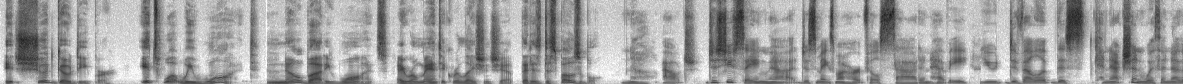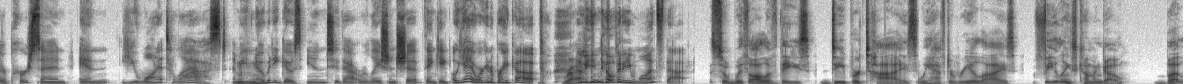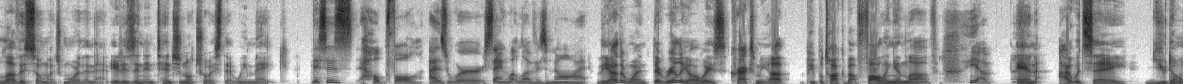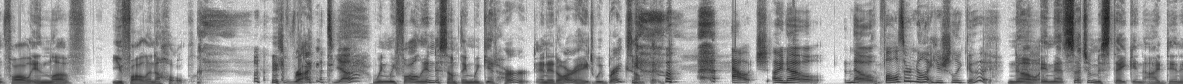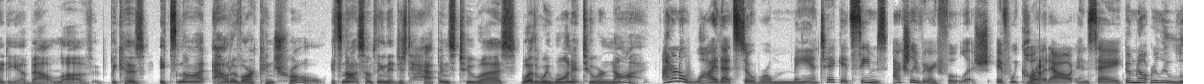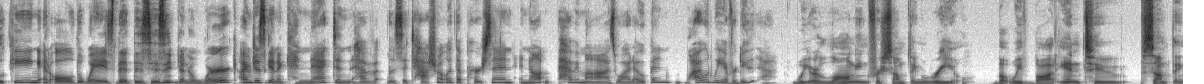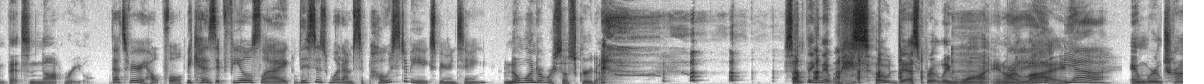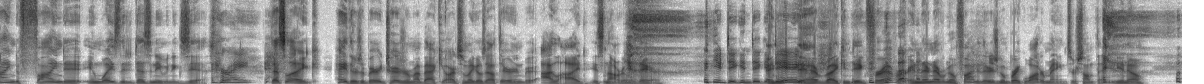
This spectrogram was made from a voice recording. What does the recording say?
It should go deeper. It's what we want. Nobody wants a romantic relationship that is disposable. No, ouch. Just you saying that just makes my heart feel sad and heavy. You develop this connection with another person and you want it to last. I mean, Mhm. nobody goes into that relationship thinking, oh, yeah, we're going to break up. Right. I mean, nobody wants that. So, with all of these deeper ties, we have to realize feelings come and go, but love is so much more than that. It is an intentional choice that we make. This is helpful as we're saying what love is not. The other one that really always cracks me up people talk about falling in love, yeah. and I would say you don't fall in love, you fall in a hole. right? Yeah. When we fall into something, we get hurt. And at our age, we break something. Ouch. I know. No, falls are not usually good. No, and that's such a mistaken identity about love because it's not out of our control. It's not something that just happens to us whether we want it to or not. I don't know why that's so romantic. It seems actually very foolish if we call Right. it out and say, I'm not really looking at all the ways that this isn't going to work. I'm just going to connect and have this attachment with a person and not having my eyes wide open. Why would we ever do that? We are longing for something real, but we've bought into something that's not real. That's very helpful because it feels like this is what I'm supposed to be experiencing. No wonder we're so screwed up. something that we so desperately want in our life, Yeah. and we're trying to find it in ways that it doesn't even exist. Right. That's like, hey, there's a buried treasure in my backyard. Somebody goes out there and I lied. It's not really there. you dig and dig and, and dig. yeah, everybody can dig forever and they're never going to find it. They're just going to break water mains or something, you know?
